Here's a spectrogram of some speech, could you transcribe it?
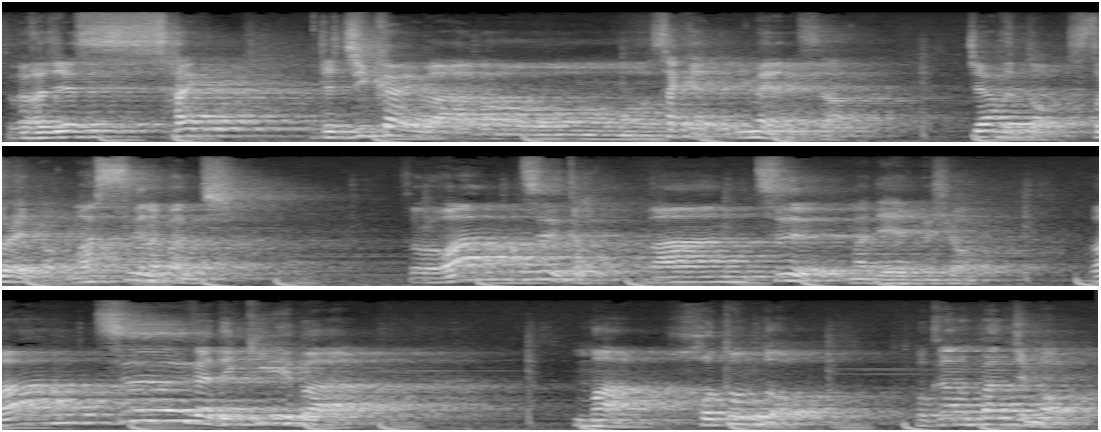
そんな感じです。はい。じゃあ次回はあのー、さっきやった今やってたジャブとストレートまっすぐなパンチ。そのワンツーか。ワンツーまでやりましょう。ワンツーができればまあほとんど他のパンチも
